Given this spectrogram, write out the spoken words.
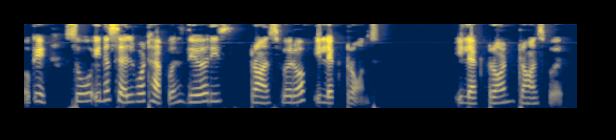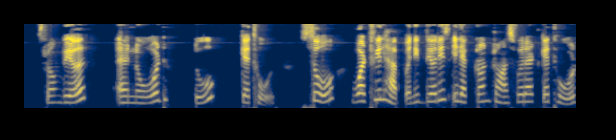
Okay, so in a cell what happens? There is transfer of electrons. Electron transfer from where? Anode to cathode. So what will happen if there is electron transfer at cathode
